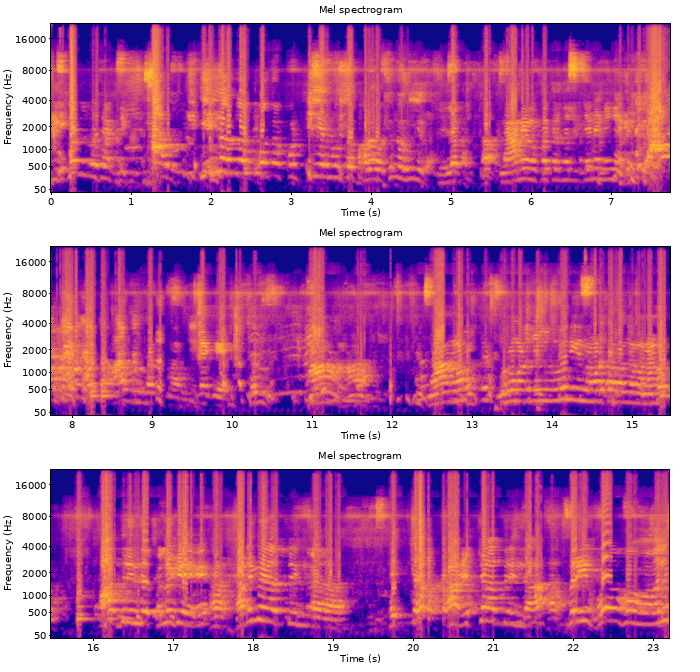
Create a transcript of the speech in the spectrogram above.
ಸಿಕ್ಕದ್ದು ಗೊತ್ತಾಗ್ಲಿಲ್ಲ ಇನ್ನೊಂದು ಪತ್ರ ಕೊಟ್ಟಿ ಅನ್ನುವಂತ ಭರವಸೆ ನನಗಿಲ್ಲ ಇಲ್ಲ ನಾನೇ ಉಪತ್ರದಲ್ಲಿದ್ದೇನೆ ನೀನೇ ಇದಕ್ಕೆ ಸರಿ. ಹಾ, ಹಾ. ನಾನು ಗುರುಮಠದಲ್ಲೂ ನೀನು ನೋಡ್ತಾ ಬಂದವ ನಾನು ಆದ್ರಿಂದ ಸಲುಗೆ ಕಡಿಮೆ ಆದ್ರಿಂದ ಹೆಚ್ಚ ಆ, ಹೆಚ್ಚಾದ್ರಿಂದ ಬರೀ ಹೋ ಹೋ ಅಲ್ಲಿ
